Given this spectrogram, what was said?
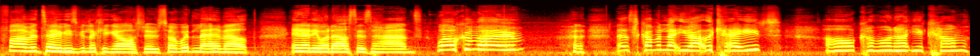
Fireman Toby's been looking after him, so I wouldn't let him out in anyone else's hands. Welcome home. Let's come and let you out the cage. Oh, come on, out you come.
